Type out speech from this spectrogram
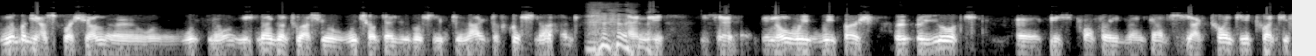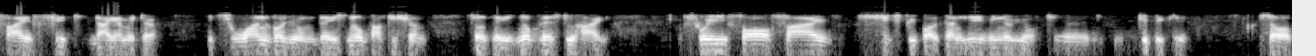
nobody asks question. Uh, you know, he's not going to ask you which hotel you go sleep tonight. Of course not. and he, he said, you know, we we push a, a yurt uh, is corporate Venkat is like 20, 25 feet diameter. It's one volume. There is no partition, so there is no place to hide. Three, four, five, six people can live in a yurt uh, typically. So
